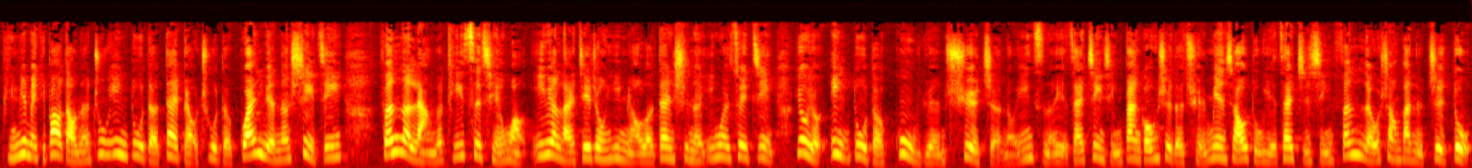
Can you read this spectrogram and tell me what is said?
平面媒体报道呢，驻印度的代表处的官员呢是已经分了两个梯次前往医院来接种疫苗了，但是呢，因为最近又有印度的雇员确诊呢，因此呢，也在进行办公室的全面消毒，也在执行分流。上班的制度，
